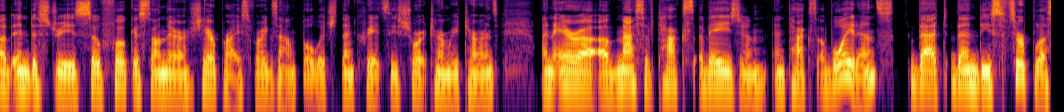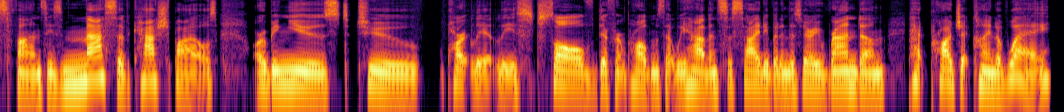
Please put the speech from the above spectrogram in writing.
of industries so focused on their share price, for example, which then creates these short term returns, an era of massive tax evasion and tax avoidance, that then these surplus funds, these massive cash piles, are being used to partly at least solve different problems that we have in society, but in this very random pet project kind of way.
